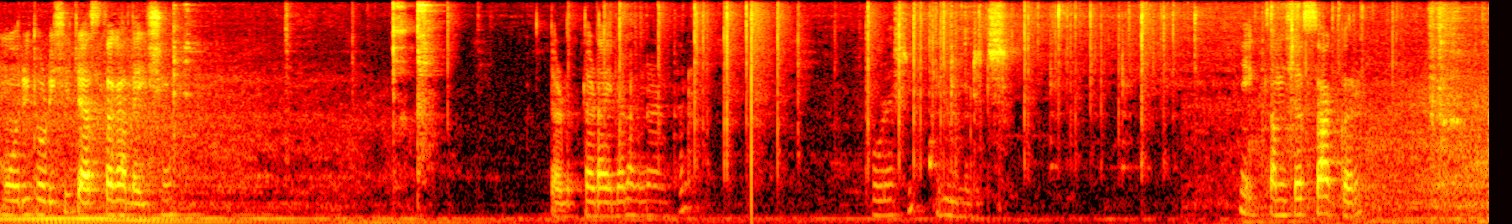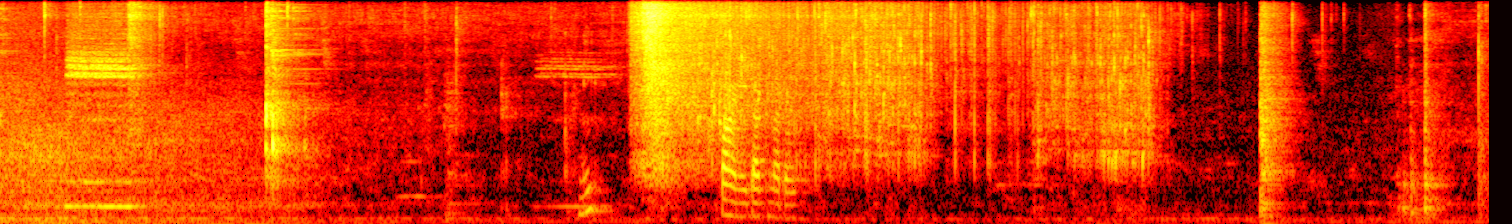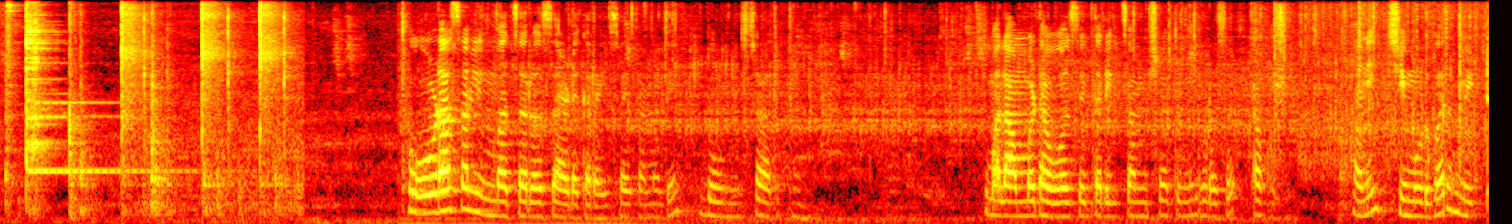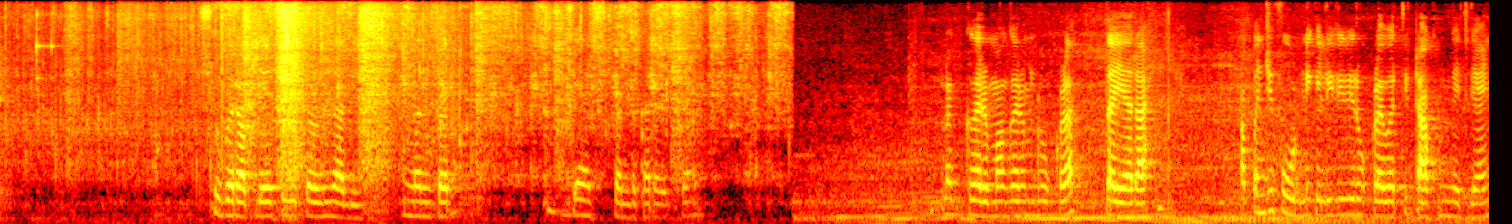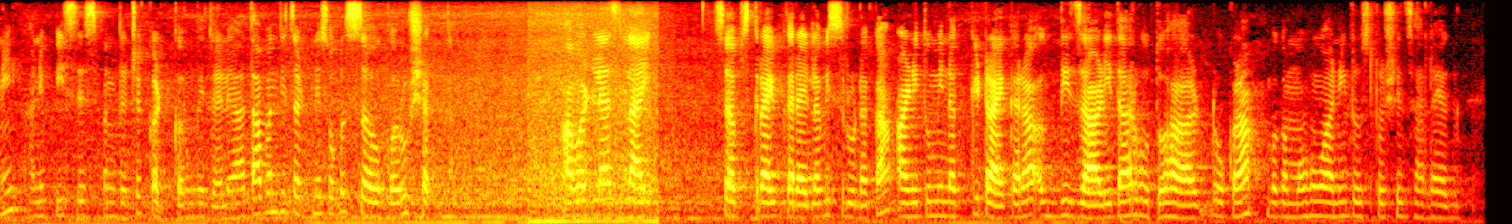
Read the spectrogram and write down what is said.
मोहरी थोडीशी जास्त घालायची. तड तडायला लागल्यानंतर थोडीशी हिरवी मिरची. एक चमचा साखर. पाणी टाकणार आहोत थोडासा लिंबाचा रस ॲड करायचा आहे त्यामध्ये. दोन चार तीन. तुम्हाला आंबट हवं असेल तर एक चमचा तुम्ही थोडंसं टाकू शकता. आणि चिमूडभर मीठ. शुगर आपली अशी तळून झाली. नंतर गॅस बंद करायचा. आपला गरमागरम ढोकळा तयार आहे. आपण जी फोडणी केली ती ढोकळ्यावरती टाकून घेतली आणि आणि पीसेस पण त्याचे कट करून घेतलेले. आता आपण ती चटणीसोबत सर्व करू शकता. आवडल्यास लाईक सबस्क्राईब करायला विसरू नका आणि तुम्ही नक्की ट्राय करा. अगदी जाळीदार होतो हा ढोकळा. बघा महू आणि लुसलुशीत झाला आहे अगदी.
